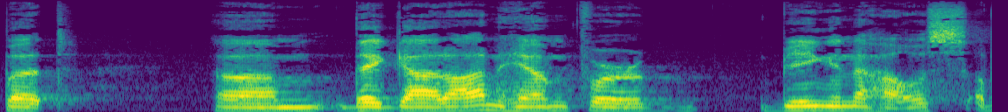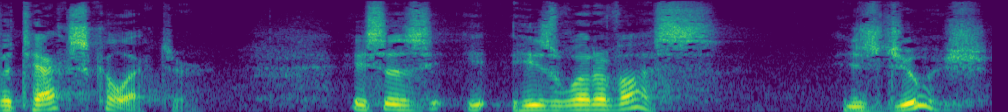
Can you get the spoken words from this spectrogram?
But um, they got on him for being in the house of a tax collector. He says, He's one of us. He's Jewish.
